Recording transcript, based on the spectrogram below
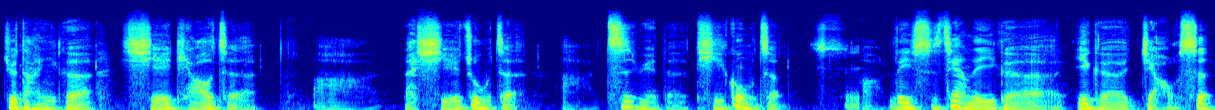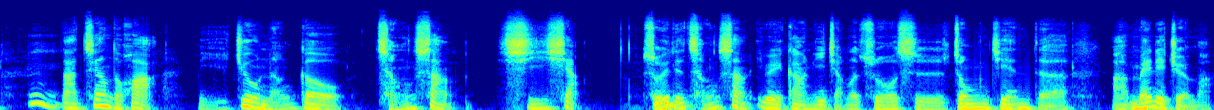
就当一个协调者啊，来协助者啊，资源的提供者是啊，类似这样的一个一个角色。嗯，那这样的话，你就能够承上启下。所谓的承上，因为刚刚你讲的说是中间的啊 manager 嘛，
